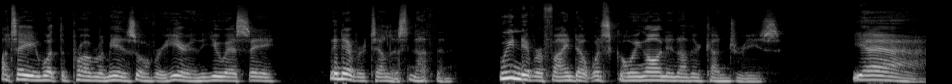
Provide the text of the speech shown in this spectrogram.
I'll tell you what the problem is over here in the USA. They never tell us nothing. We never find out what's going on in other countries. Yeah,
